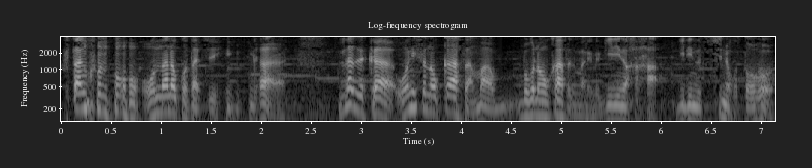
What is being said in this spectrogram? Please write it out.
双子の女の子たちが、なぜか、お兄さんのお母さん、まあ、僕のお母さんでもあるけど義理の母、義理の父のことを、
